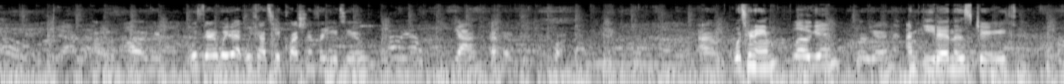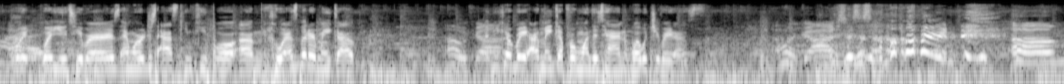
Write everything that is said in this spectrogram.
Oh, yeah. Oh, okay. Was there a way that we could ask you a question for you too? Oh yeah. Yeah. Okay. Cool. Um, what's your name? Logan. Logan. I'm Eden. This is Jake. We're, we're YouTubers, and we're just asking people um, who has better makeup. Oh If you god. could rate our makeup from one to ten, what would you rate us? Oh gosh, this is hard. um,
